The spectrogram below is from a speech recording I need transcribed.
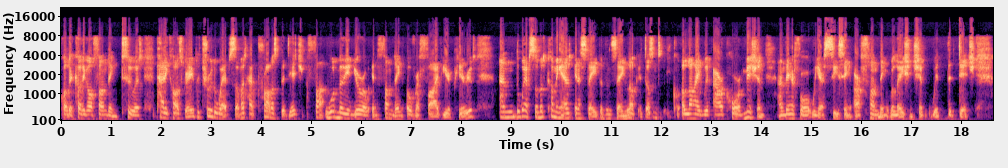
While they're cutting off funding to it. Paddy Cosgrave, through the Web Summit, had promised the ditch 1 million euro in funding over a five year period. And the Web Summit coming out in a statement and saying, look, it doesn't align with our core mission, and therefore we are ceasing our funding relationship with the ditch.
